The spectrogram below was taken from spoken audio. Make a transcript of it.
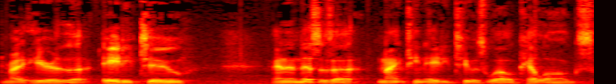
Right here, the 82. And then this is a 1982 as well, Kellogg's.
